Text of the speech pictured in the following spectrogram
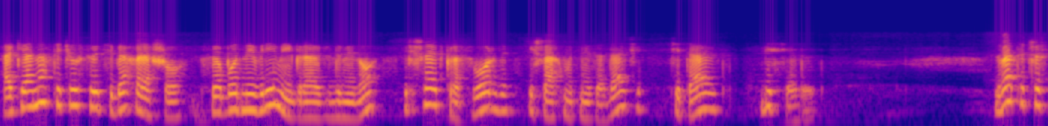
Океанавты чувствуют себя хорошо, в свободное время играют в домино, решают кроссворды и шахматные задачи, читают, беседуют. 26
